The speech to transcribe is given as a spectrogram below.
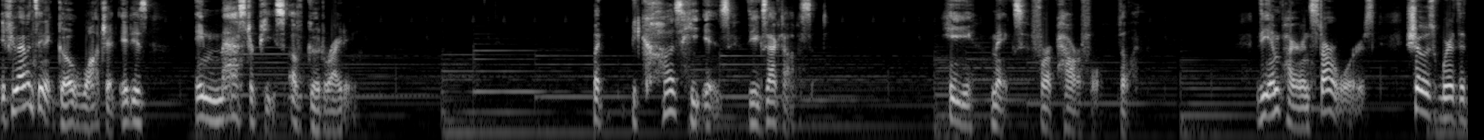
if you haven't seen it, go watch it. It is a masterpiece of good writing. But because he is the exact opposite, he makes for a powerful villain. The Empire in Star Wars shows where the,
